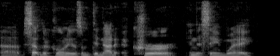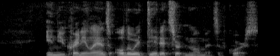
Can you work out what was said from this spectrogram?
uh, settler colonialism did not occur in the same way in the Ukrainian lands, although it did at certain moments, of course.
